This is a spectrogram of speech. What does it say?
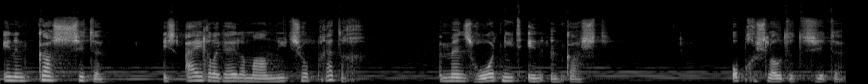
In een kast zitten is eigenlijk helemaal niet zo prettig. Een mens hoort niet in een kast. Opgesloten te zitten,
